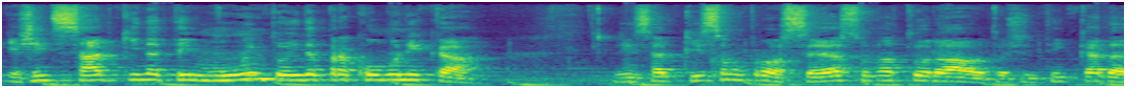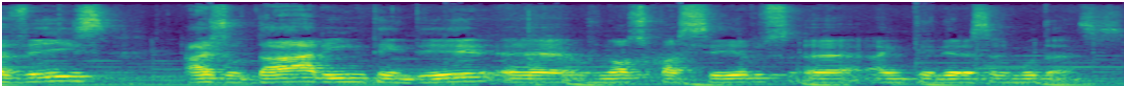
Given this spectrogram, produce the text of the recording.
e, a gente sabe que ainda tem muito ainda para comunicar. A gente sabe que isso é um processo natural, então a gente tem que cada vez ajudar e entender é, os nossos parceiros é, a entender essas mudanças.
